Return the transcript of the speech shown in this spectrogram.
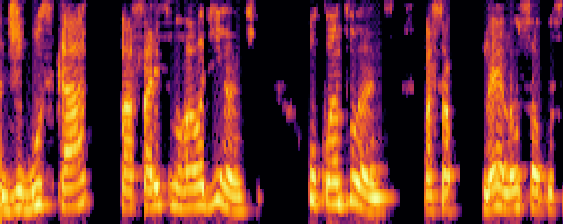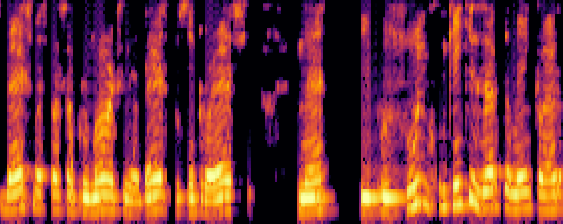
de buscar passar esse know-how adiante, o quanto antes, passar né, não só para o Sudeste, mas passar para o Norte, Nordeste, para o Centro-Oeste, né, e para o Sul, e com quem quiser também, claro,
